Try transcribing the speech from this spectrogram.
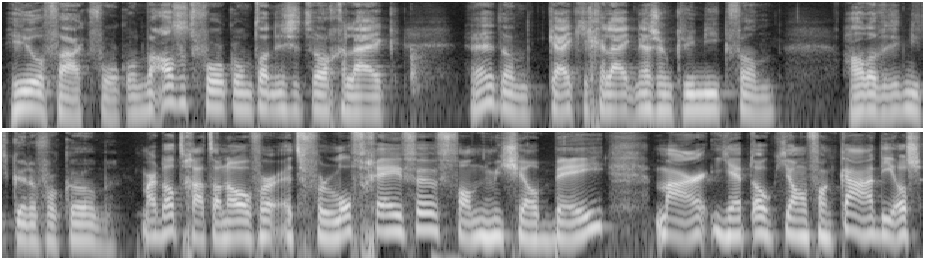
heel vaak voorkomt. Maar als het voorkomt, dan is het wel gelijk. Hè, dan kijk je gelijk naar zo'n kliniek van hadden we dit niet kunnen voorkomen. Maar dat gaat dan over het verlof geven van Michel B. Maar je hebt ook Jan van K. die als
